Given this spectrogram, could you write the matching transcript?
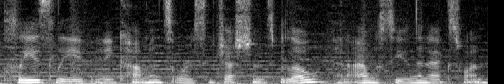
Please leave any comments or suggestions below and I will see you in the next one.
